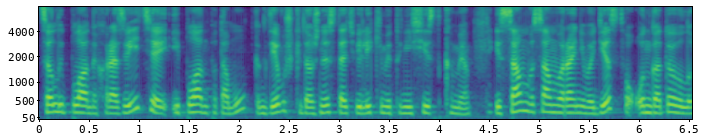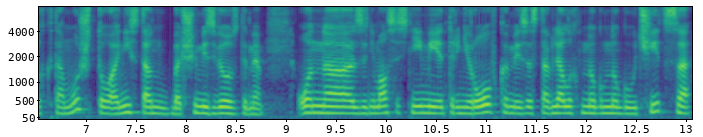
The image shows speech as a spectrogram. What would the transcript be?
целый план их развития и план по тому, как девушки должны стать великими теннисистками артистками. И с самого-самого раннего детства он готовил их к тому, что они станут большими звездами. Он э, занимался с ними тренировками, заставлял их много-много учиться.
